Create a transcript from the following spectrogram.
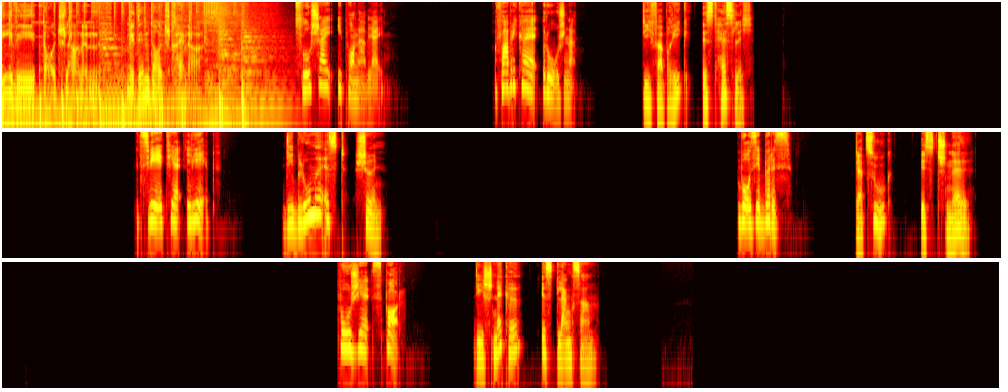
DW Deutsch lernen mit dem Deutschtrainer. Slušaj i ponavljaj. Fabrika je ružna. Die Fabrik ist hässlich. Cvijet je lijep. Die Blume ist schön. Voz je brz. Der Zug ist schnell. Je spor. Die Schnecke ist langsam.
